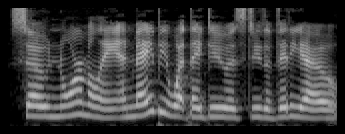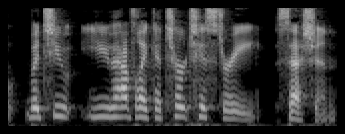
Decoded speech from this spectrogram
So normally and maybe what they do is do the video, but you you have like a church history session.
